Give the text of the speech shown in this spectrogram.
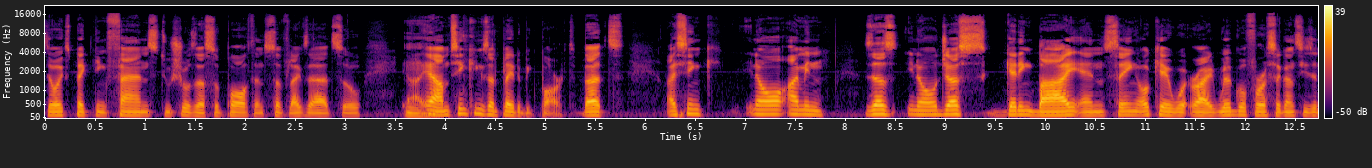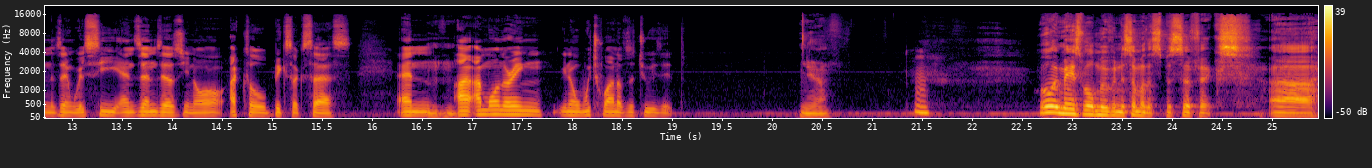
they were expecting fans to show their support and stuff like that. So, mm-hmm. yeah, I'm thinking that played a big part. But I think, you know, I mean, there's, you know, just getting by and saying, okay, right, we'll go for a second season and then we'll see. And then there's, you know, actual big success. And mm-hmm. I, am wondering, you know, which one of the two is it? Yeah. Hmm. Well, we may as well move into some of the specifics. Uh,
